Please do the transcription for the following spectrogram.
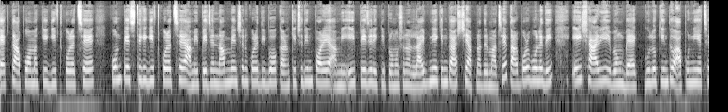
ব্যাগটা আপু আমাকে গিফট করেছে কোন পেজ থেকে গিফট করেছে, আমি পেজের নাম মেনশন করে দিব। কারণ কিছুদিন পরে আমি এই পেজের একটি প্রমোশনাল লাইভ নিয়ে কিন্তু আসছি আপনাদের মাঝে। তারপরও বলে দিই, এই শাড়ি এবং ব্যাগগুলো কিন্তু আপু নিয়েছে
